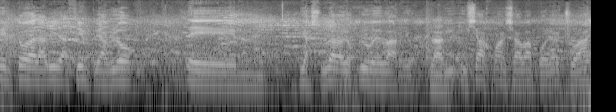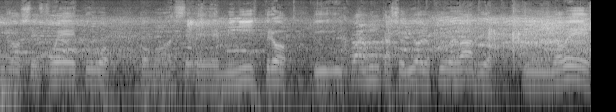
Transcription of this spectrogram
él toda la vida siempre habló de, de ayudar a los clubes de barrio. Claro. Y, y ya Juan ya va por ocho años, se fue, estuvo como eh, ministro y, Juan nunca se olvidó de los clubes de barrio. Y lo ves,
